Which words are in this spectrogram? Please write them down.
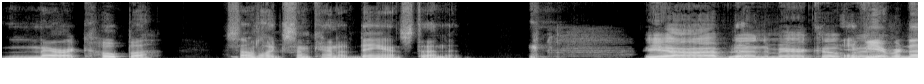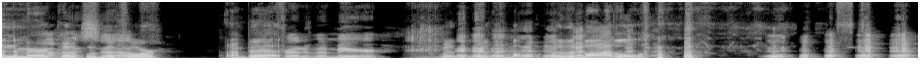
Maricopa. Sounds like some kind of dance, doesn't it? Yeah, I've done the Maricopa. Have you ever done the Maricopa before? I bet. in front of a mirror with, with, a, with a bottle. uh,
